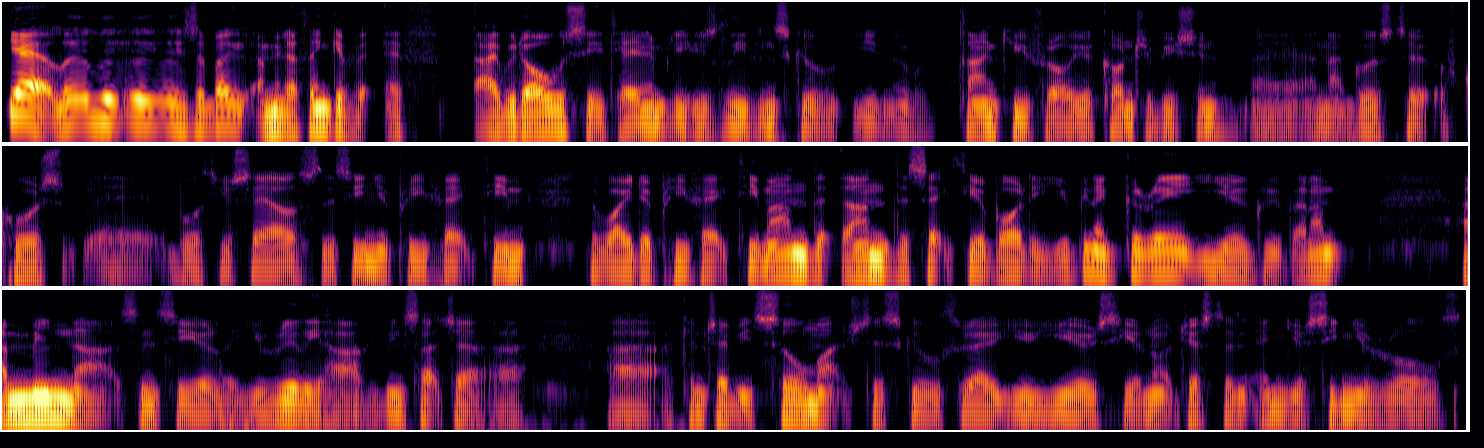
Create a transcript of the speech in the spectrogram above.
Yeah, look, look, look, it's about. I mean, I think if if I would always say to anybody who's leaving school, you know, thank you for all your contribution, uh, and that goes to, of course, uh, both yourselves, the senior prefect team, the wider prefect team, and and the sixth year body. You've been a great year group, and I'm. I mean that sincerely. You really have. You've been such a, a, a contributed so much to school throughout your years here, not just in, in your senior roles.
